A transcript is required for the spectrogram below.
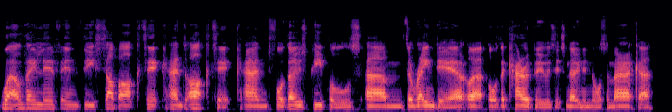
Well, they live in the subarctic and Arctic, and for those peoples, um, the reindeer uh, or the caribou, as it's known in North America,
